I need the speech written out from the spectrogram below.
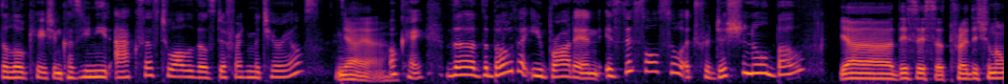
The location, because you need access to all of those different materials. yeah, yeah. Okay. The the bow that you brought in is this also a traditional bow? Yeah, this is a traditional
